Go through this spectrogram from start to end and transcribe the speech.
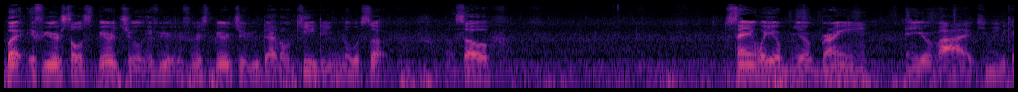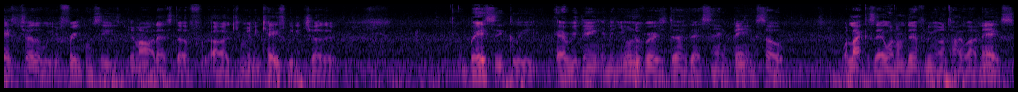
But if you're so spiritual, if you're if you're spiritual, if you that on key, then you know what's up. So same way your your brain and your vibe communicates each other with your frequencies and all that stuff uh, communicates with each other. Basically, everything in the universe does that same thing. So, like I said, what I'm definitely gonna talk about next,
